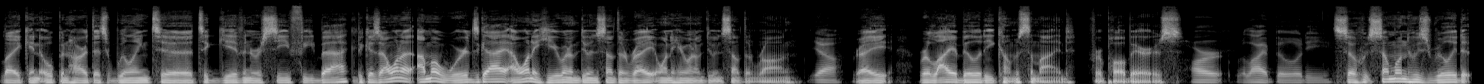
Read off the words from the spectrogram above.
like an open heart that's willing to to give and receive feedback. Because I wanna I'm a words guy. I wanna hear when I'm doing something right. I wanna hear when I'm doing something wrong. Yeah. Right? Reliability comes to mind for pallbearers. Heart, reliability. So who- someone who's really to,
